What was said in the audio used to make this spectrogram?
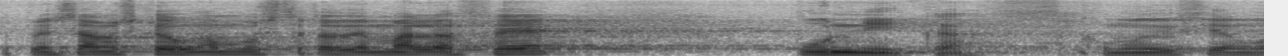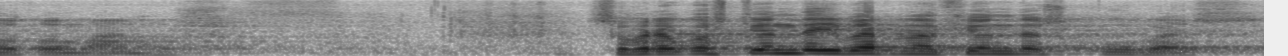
E pensamos que é unha mostra de mala fé única, como dicían os romanos. Sobre a cuestión da hibernación das cubas,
